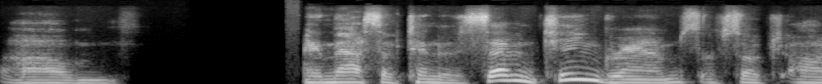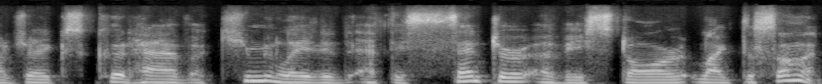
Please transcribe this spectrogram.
Um, a mass of 10 to the 17 grams of such objects could have accumulated at the center of a star like the sun.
